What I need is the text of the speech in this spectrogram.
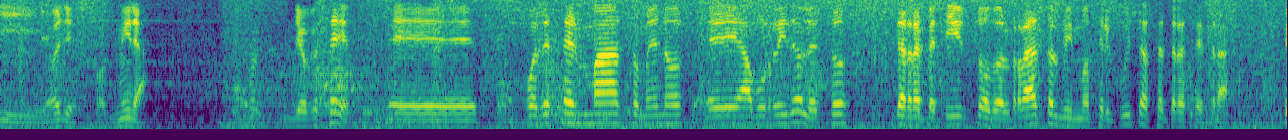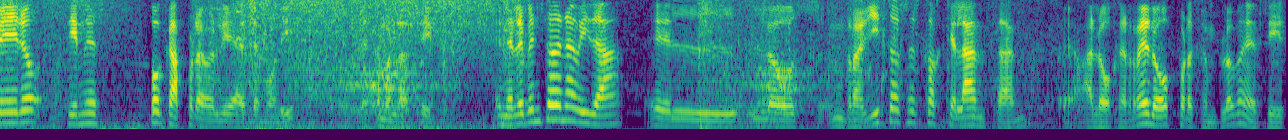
y oye, pues mira, yo qué sé, eh, puede ser más o menos eh, aburrido el hecho de repetir todo el rato el mismo circuito, etcétera, etcétera. Pero tienes pocas probabilidades de morir, dejémoslo así. En el evento de Navidad, los rayitos estos que lanzan eh, a los guerreros, por ejemplo, me decís,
